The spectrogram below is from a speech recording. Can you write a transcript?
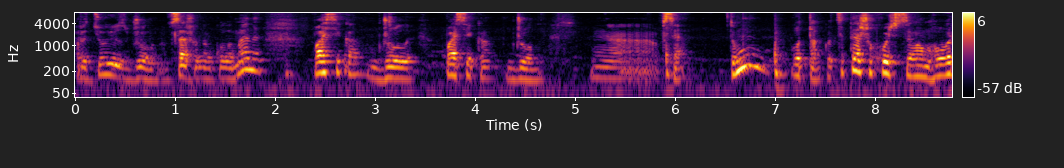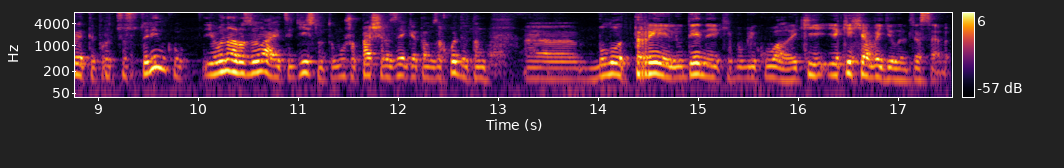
працюю з бджолами. Все, що навколо мене, пасіка, бджоли, пасіка, бджоли. Е, все. Тому от так. Оце те, що хочеться вам говорити про цю сторінку. І вона розвивається дійсно, тому що перший раз, як я там заходив, там е, було три людини, які публікували, які, яких я виділив для себе.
